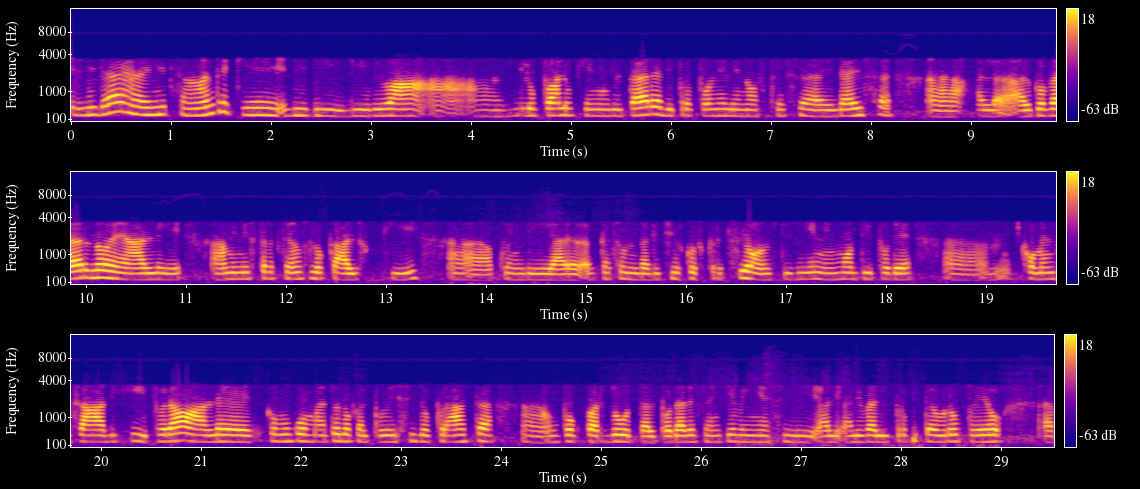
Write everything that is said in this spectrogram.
L'idea inizialmente è che di, di, di arrivare a sviluppare qui in Inghilterra e di proporre le nostre idee eh, al, al, governo e alle amministrazioni locali qui, uh, quindi uh, che sono dalle circoscrizioni, in modo di uh, cominciare di chi, però è comunque un metodo che può essere adoperato uh, un po' perduto, al poter anche venire a, a livello proprio europeo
